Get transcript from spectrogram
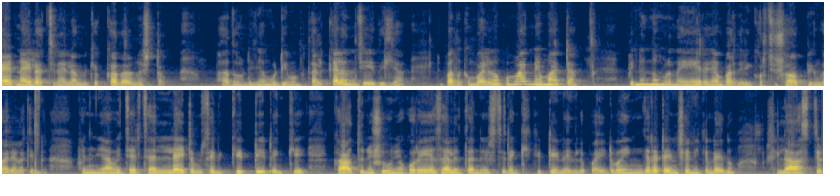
ഏട്ടനായാലും അച്ഛനായാലും അമ്മയ്ക്കൊക്കെ അതാണ് ഇഷ്ടം. അപ്പം അതുകൊണ്ട് ഞാൻ മുടിയുമ്പോൾ തൽക്കാലം ഒന്നും ചെയ്തില്ല. ഇനി പോലെ നമുക്ക് മരണം മാറ്റാം. പിന്നെ നമ്മൾ നേരെ ഞാൻ പറഞ്ഞില്ലേ കുറച്ച് ഷോപ്പിങ്ങും കാര്യങ്ങളൊക്കെ ഉണ്ട്. അപ്പം ഞാൻ വിചാരിച്ച എല്ലാ ഐറ്റംസും എനിക്ക് കിട്ടിയിട്ട് എനിക്ക് കാത്തുന് ഷൂ ഞാൻ കുറേ സ്ഥലത്ത് അന്വേഷിച്ചിട്ട് എനിക്ക് കിട്ടിയിട്ടുണ്ടായിരുന്നില്ല. അപ്പോൾ അതിന്റെ ഭയങ്കര ടെൻഷൻ എനിക്കുണ്ടായിരുന്നു. പക്ഷെ ലാസ്റ്റ്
